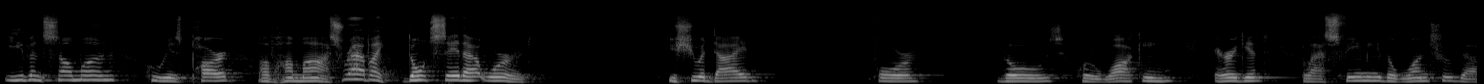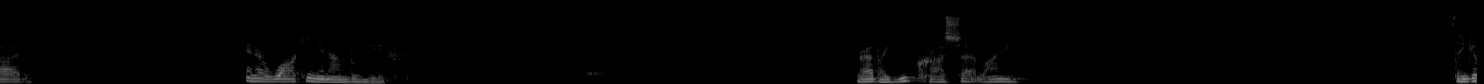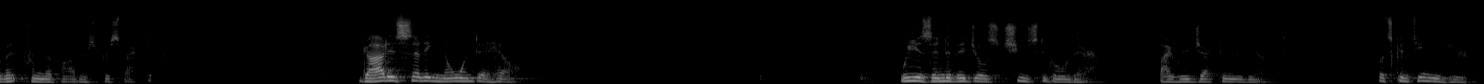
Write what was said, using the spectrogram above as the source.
even someone who is part of Hamas. Rabbi, don't say that word. Yeshua died for those who are walking arrogant, blaspheming the one true God, and are walking in unbelief. Rabbi, you cross that line. Think of it from the Father's perspective. God is sending no one to hell. We as individuals choose to go there by rejecting the gift. Let's continue here.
